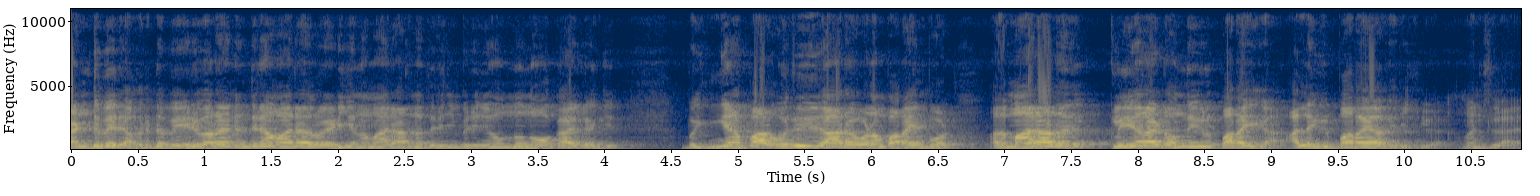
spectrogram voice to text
രണ്ട് പേര് അവരുടെ പേര് പറയാൻ എന്തിനാണ് മാരാർ പേടിക്കുന്നത്? മാരാറിനെ തിരിഞ്ഞും പിരിഞ്ഞും ഒന്നും നോക്കാമില്ലെങ്കിൽ അപ്പോൾ ഇങ്ങനെ ഒരു ആരോപണം പറയുമ്പോൾ അത് മാരാറ് ക്ലിയർ ആയിട്ട് ഒന്നെങ്കിൽ പറയുക അല്ലെങ്കിൽ പറയാതിരിക്കുക. മനസ്സിലായ?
